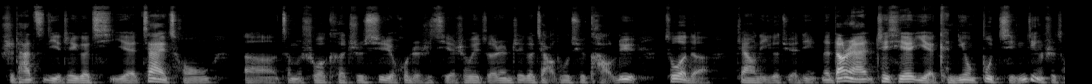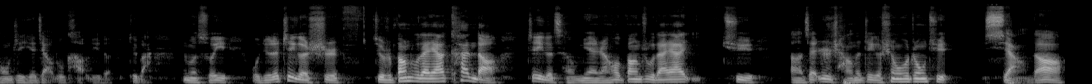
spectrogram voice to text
是他自己这个企业再从呃怎么说可持续或者是企业社会责任这个角度去考虑做的这样的一个决定。那当然，这些也肯定不仅仅是从这些角度考虑的，对吧？那么，所以我觉得这个是就是帮助大家看到这个层面，然后帮助大家。去啊，在日常的这个生活中去想到，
